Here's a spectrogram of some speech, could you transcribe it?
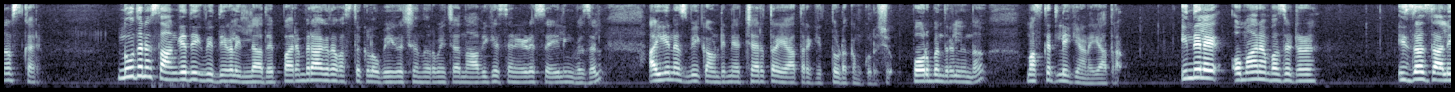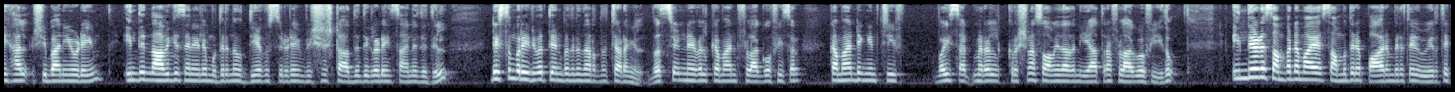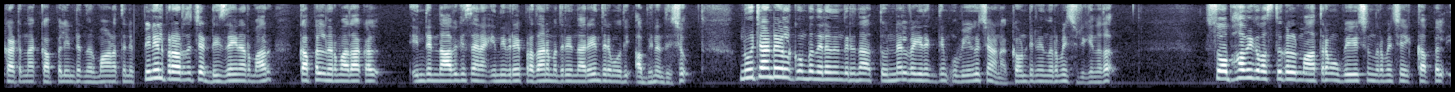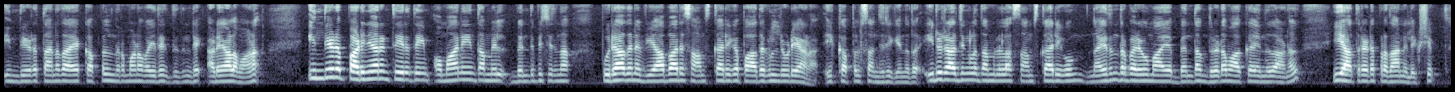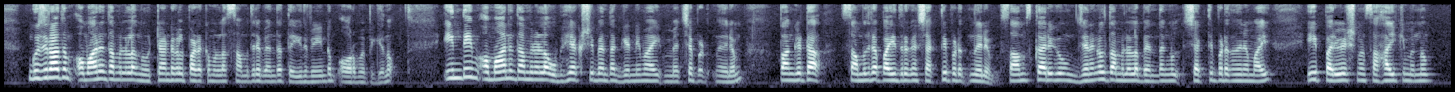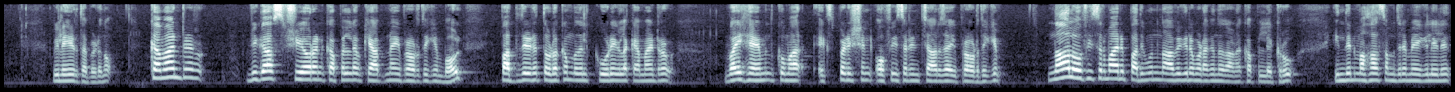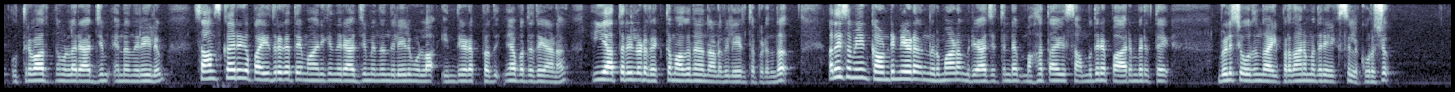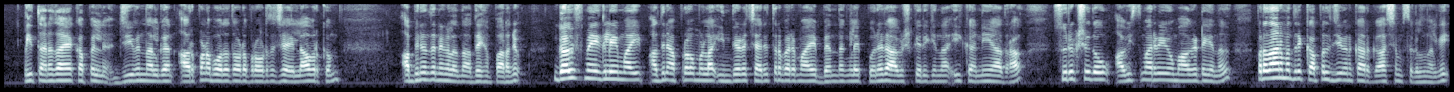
നമസ്കാരം. നൂതന സാങ്കേതിക വിദ്യകളില്ലാതെ പരമ്പരാഗത വസ്തുക്കൾ ഉപയോഗിച്ച് നിർമ്മിച്ച നാവികസേനയുടെ sailing vessel I N S V കൗണ്ടിന്റെ ചരിത്രയാത്രയ്ക്ക് തുടക്കം കുറിച്ചു. പോർബന്ദറിൽ നിന്ന് മസ്കറ്റിലേക്കാണ് യാത്ര. ഇന്ത്യയിലെ ഒമാൻ അംബാസിഡർ ഇസാസ് അലി ഹൽ ഷിബാനിയുടെയും ഇന്ത്യൻ നാവികസേനയിലെ മുതിർന്ന ഉദ്യോഗസ്ഥരുടെയും വിശിഷ്ട അതിഥികളുടെയും സാന്നിധ്യത്തിൽ ഡിസംബർ ഇരുപത്തിയൊൻപതിന് നടന്ന ചടങ്ങിൽ Western Naval Command Flag Officer Commanding in Chief Vice Admiral Krishna Swaminathan യാത്ര ഫ്ലാഗ് ഓഫ് ചെയ്തു. ഇന്ത്യയുടെ സമ്പന്നമായ സമുദ്ര പാരമ്പര്യത്തെ ഉയർത്തിക്കാട്ടുന്ന കപ്പലിന്റെ നിർമ്മാണത്തിന് പിന്നിൽ പ്രവർത്തിച്ച ഡിസൈനർമാർ കപ്പൽ നിർമ്മാതാക്കൾ ഇന്ത്യൻ നാവികസേന എന്നിവരെ പ്രധാനമന്ത്രി നരേന്ദ്രമോദി അഭിനന്ദിച്ചു. നൂറ്റാണ്ടുകൾക്ക് മുമ്പ് നിലനിന്നിരുന്ന തുന്നൽ വൈദഗ്ധ്യം ഉപയോഗിച്ചാണ് കൗണ്ടിനെ നിർമ്മിച്ചിരിക്കുന്നത്. സ്വാഭാവിക വസ്തുക്കൾ മാത്രം ഉപയോഗിച്ച് നിർമ്മിച്ച ഈ കപ്പൽ ഇന്ത്യയുടെ തനതായ കപ്പൽ നിർമ്മാണ വൈദഗ്ധ്യത്തിന്റെ അടയാളമാണ്. ഇന്ത്യയുടെ പടിഞ്ഞാറൻ തീരത്തെയും ഒമാനെയും തമ്മിൽ ബന്ധിപ്പിച്ചിരുന്ന പുരാതന വ്യാപാര സാംസ്കാരിക പാതകളിലൂടെയാണ് ഈ കപ്പൽ സഞ്ചരിക്കുന്നത്. ഇരു രാജ്യങ്ങളും തമ്മിലുള്ള സാംസ്കാരികവും നയതന്ത്രപരവുമായ ബന്ധം ദൃഢമാക്കുക എന്നതാണ് ഈ യാത്രയുടെ പ്രധാന ലക്ഷ്യം. ഗുജറാത്തും ഒമാനും തമ്മിലുള്ള നൂറ്റാണ്ടുകൾ പഴക്കമുള്ള സമുദ്ര ബന്ധത്തെ ഇത് വീണ്ടും ഓർമ്മിപ്പിക്കുന്നു. ഇന്ത്യയും ഒമാനും തമ്മിലുള്ള ഉഭയകക്ഷി ബന്ധം ഗണ്യമായി മെച്ചപ്പെടുത്തുന്നതിനും പങ്കിട്ട സമുദ്ര പൈതൃകം ശക്തിപ്പെടുത്തുന്നതിനും സാംസ്കാരികവും ജനങ്ങൾ തമ്മിലുള്ള ബന്ധങ്ങൾ ശക്തിപ്പെടുത്തുന്നതിനുമായി ഈ പര്യവേഷണം സഹായിക്കുമെന്നും വിലയിരുത്തപ്പെടുന്നു. കമാൻഡർ വികാസ് ഷിയോറൻ കപ്പലിന്റെ ക്യാപ്റ്റനായി പ്രവർത്തിക്കുമ്പോൾ പദ്ധതിയുടെ തുടക്കം മുതൽ കൂടെയുള്ള commander Y Hemant Kumar expedition officer ഇൻചാർജായി പ്രവർത്തിക്കും. നാല് ഓഫീസർമാരും പതിമൂന്ന് നാവികരും അടങ്ങുന്നതാണ് കപ്പലിലെ ക്രൂ. ഇന്ത്യൻ മഹാസമുദ്ര മേഖലയിലെ ഉത്തരവാദിത്തമുള്ള രാജ്യം എന്ന നിലയിലും സാംസ്കാരിക പൈതൃകത്തെ മാനിക്കുന്ന രാജ്യം എന്ന നിലയിലുമുള്ള ഇന്ത്യയുടെ പ്രതിജ്ഞാബദ്ധതയാണ് ഈ യാത്രയിലൂടെ വ്യക്തമാകുന്നതെന്നാണ് വിലയിരുത്തപ്പെടുന്നത്. അതേസമയം കൗണ്ടിന്യയുടെ നിർമ്മാണം രാജ്യത്തിന്റെ മഹത്തായ സമുദ്ര പാരമ്പര്യത്തെ വിളിച്ചോതുന്നതായി പ്രധാനമന്ത്രി എക്സിൽ കുറിച്ചു. ഈ തനതായ കപ്പലിന് ജീവൻ നൽകാൻ അർപ്പണബോധത്തോടെ പ്രവർത്തിച്ച എല്ലാവർക്കും അഭിനന്ദനങ്ങളെന്ന് അദ്ദേഹം പറഞ്ഞു. ഗൾഫ് മേഖലയുമായി അതിനപ്പുറമുള്ള ഇന്ത്യയുടെ ചരിത്രപരമായ ബന്ധങ്ങളെ പുനരാവിഷ്കരിക്കുന്ന ഈ കന്യയാത്ര സുരക്ഷിതവും അവിസ്മരണീയവുമാകട്ടെ എന്ന് പ്രധാനമന്ത്രി കപ്പൽ ജീവനക്കാർക്ക് ആശംസകൾ നൽകി.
